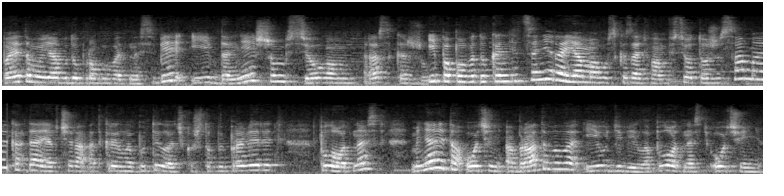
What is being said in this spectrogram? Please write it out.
Поэтому я буду пробовать на себе и в дальнейшем все вам расскажу. И по поводу кондиционера я могу сказать вам все то же самое. Когда я вчера открыла бутылочку, чтобы проверить плотность, меня это очень обрадовало и удивило. Плотность очень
